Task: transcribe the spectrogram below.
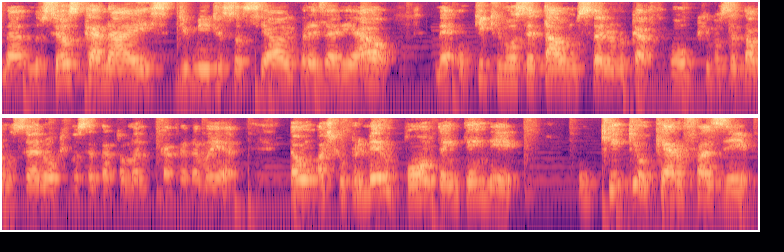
na, nos seus canais de mídia social empresarial né, o que, que você está almoçando no café, o que você está almoçando ou o que você está tomando no café da manhã. Então acho que o primeiro ponto é entender o que, que eu quero fazer.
